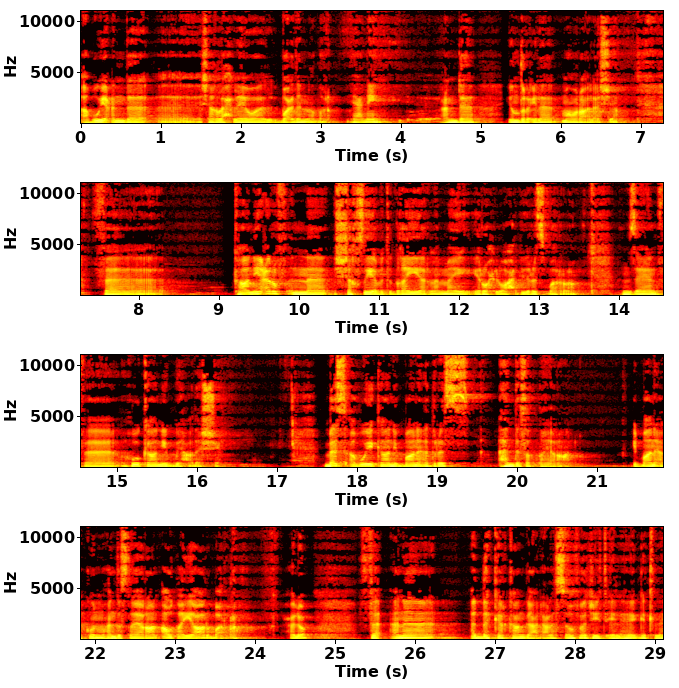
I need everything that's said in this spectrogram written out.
أبوي عنده آه، شغلة حليوة بعد النظر. يعني عنده ينظر إلى ما وراء الأشياء. ف كان يعرف إن الشخصية بتتغير لما يروح الواحد يدرس برا. زين فهو كان يبي هذا الشيء. بس أبوي كان يباني أدرس هندسة طيران. يباني أكون مهندس طيران أو طيار برا. حلو؟ فأنا أتذكر كان قاعد على السوفا جيت إليه قلت له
